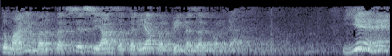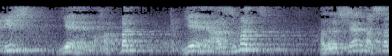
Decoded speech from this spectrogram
تمہاری برکت سے سیاہ زکریہ پر بھی نظر پڑ جائے. یہ ہے عشق، یہ ہے محبت یہ ہے عظمت۔ حضرت شیخ اثر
